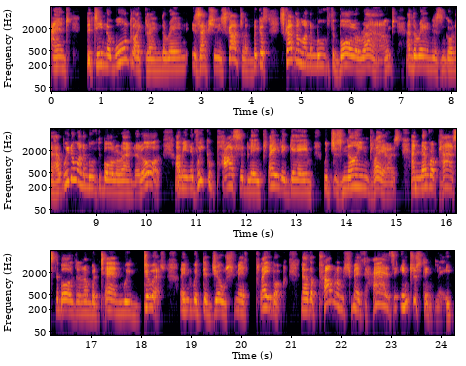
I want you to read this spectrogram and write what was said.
And the team that won't like playing the rain is actually Scotland because Scotland want to move the ball around and the rain isn't going to help. We don't want to move the ball around at all. I mean, if we could possibly play the game with just nine players and never pass the ball to number 10, we'd do it in, with the Joe Schmidt playbook. Now, the problem Schmidt has, interestingly,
